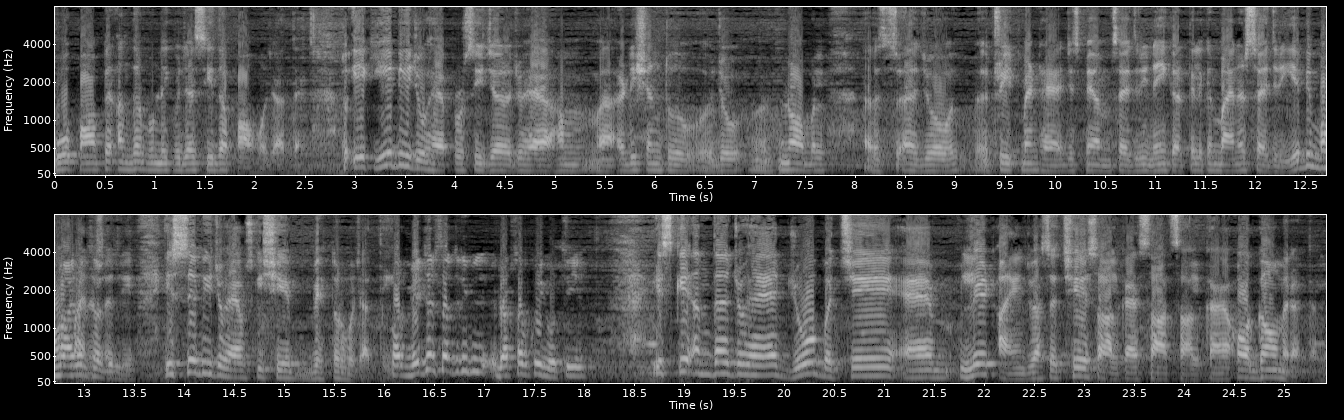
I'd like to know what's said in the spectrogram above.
वो पाँव पे अंदर मुड़ने की बजाय सीधा पाँव हो जाता है। तो एक ये भी जो है प्रोसीजर जो है हम एडिशन टू जो नॉर्मल जो ट्रीटमेंट है जिसमें हम सर्जरी नहीं करते लेकिन माइनर सर्जरी ये भी माइनर सर्जरी इससे भी जो है उसकी शेप बेहतर हो जाती है। और मेजर सर्जरी भी डॉक्टर साहब कोई होती है? इसके अंदर जो है जो बच्चे लेट आए जैसे छह साल का है सात साल का है और गाँव में रहता है।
